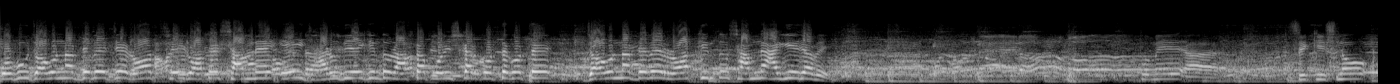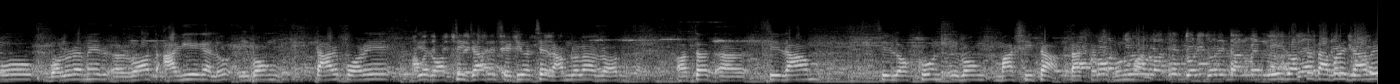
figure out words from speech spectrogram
প্রভু জগন্নাথ দেবের যে রথ সেই রথের সামনে এই ঝাড়ু দিয়ে কিন্তু রাস্তা পরিষ্কার করতে করতে জগন্নাথ দেবের রথ কিন্তু সামনে আগিয়ে যাবে। প্রথমে শ্রীকৃষ্ণ ও বলরামের রথ আগিয়ে গেল এবং তারপরে যে রথটি যাবে সেটি হচ্ছে রামলালার রথ। অর্থাৎ শ্রীরাম শ্রী লক্ষণ এবং মা সীতা তার সাথে হনুমান। এই রথটা তারপরে যাবে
